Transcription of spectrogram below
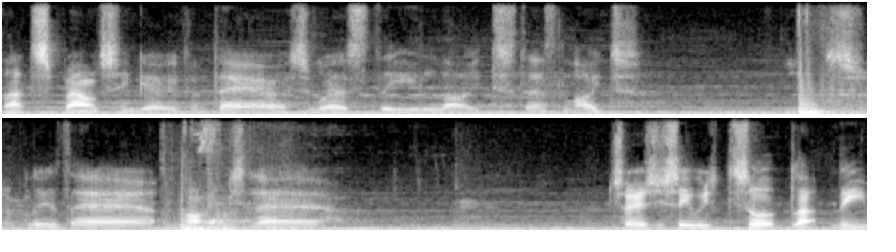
That's bouncing over there, so where's the light? There's the light. So blue there, orange there. So as you see, we saw black, the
